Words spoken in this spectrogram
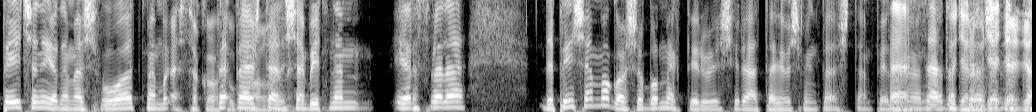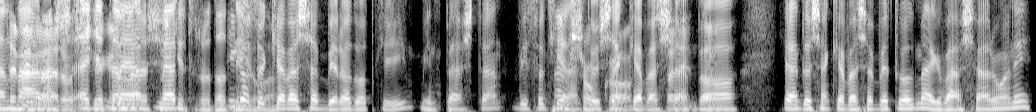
Pécsen érdemes volt, mert Ezt akartuk Pesten hallani. semmit nem érsz vele, de Pécsen magasabb a megtérülési rátája is, mint Pesten. Például Persze, hát ugyanúgy egyetemváros, egyetemváros, Mert- ki tudod adni Igaz, hogy jól. kevesebbért adott ki, mint Pesten, viszont Nem jelentősen sokkal, kevesebb, szerintem. a, jelentősen kevesebbért tudod megvásárolni.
